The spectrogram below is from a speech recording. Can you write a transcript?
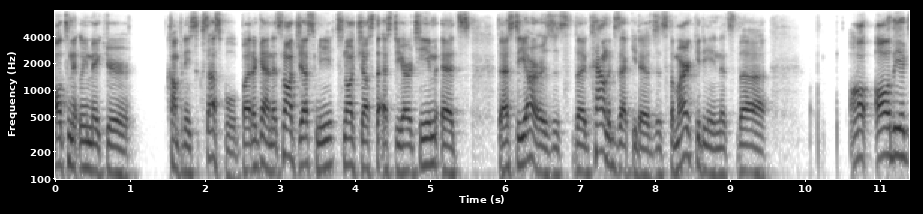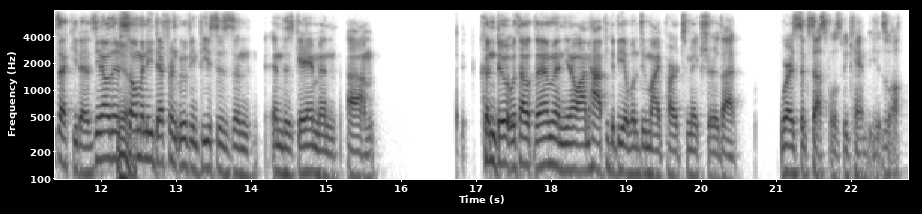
ultimately make your company successful. But again, it's not just me. It's not just the SDR team. It's the SDRs. It's the account executives. It's the marketing. It's the all all the executives. You know, there's Yeah. so many different moving pieces in in this game, and um, couldn't do it without them. And you know, I'm happy to be able to do my part to make sure that we're as successful as we can be as well.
